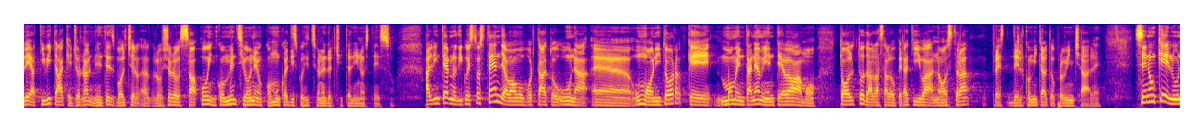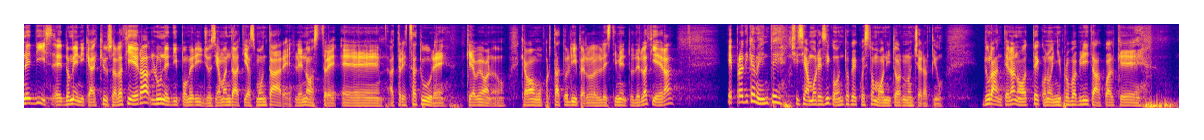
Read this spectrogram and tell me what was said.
le attività che giornalmente svolge la Croce Rossa o in convenzione o comunque a disposizione del cittadino stesso. All'interno di questo stand avevamo portato una, eh, un monitor che momentaneamente avevamo tolto dalla sala operativa nostra del comitato provinciale. Se non che lunedì e domenica è chiusa la fiera, lunedì pomeriggio siamo andati a smontare le nostre eh, attrezzature che, avevano, che avevamo portato lì per l'allestimento della fiera e praticamente ci siamo resi conto che questo monitor non c'era più. Durante la notte, con ogni probabilità, qualche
